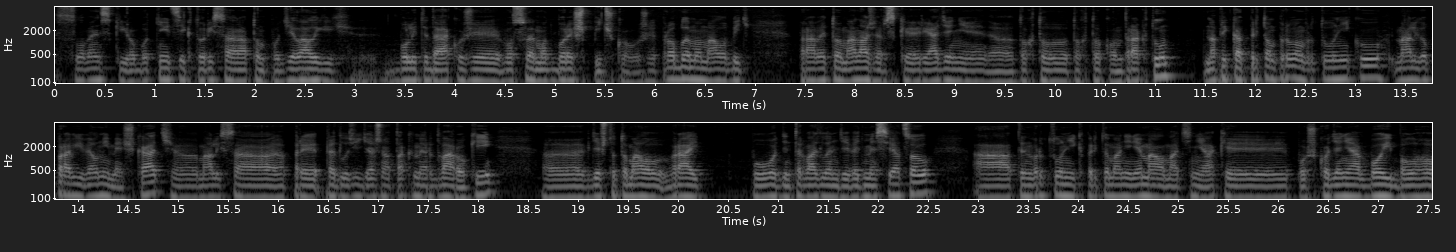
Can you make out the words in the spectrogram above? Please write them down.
slovenskí robotníci, ktorí sa na tom podielali, boli teda akože vo svojom odbore špičkou, že problémom malo byť práve to manažerské riadenie e, tohto, tohto kontraktu. Napríklad pri tom prvom vrtulníku mali opravy veľmi meškať, e, mali sa pre, predlžiť až na takmer 2 roky, e, kdežto to malo vraj pôvodne trvať len 9 mesiacov a ten vrtulník pritom ani nemal mať nejaké poškodenia v boji, bol ho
